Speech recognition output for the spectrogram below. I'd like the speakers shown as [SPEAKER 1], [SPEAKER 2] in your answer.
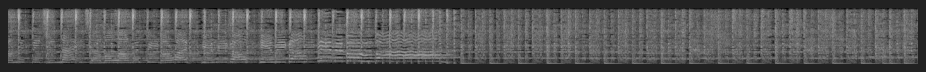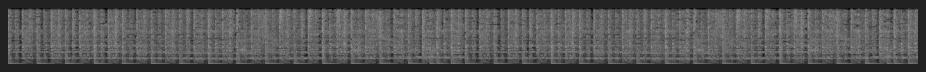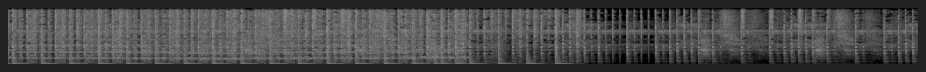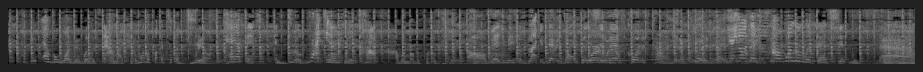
[SPEAKER 1] Come with me tonight, come along ever wondered what it would sound like if a motherfucker took a drill, half inch, and drilled right into the top of a motherfucker's head?
[SPEAKER 2] Oh man, you mean some black and decker dome pillow
[SPEAKER 1] Word,
[SPEAKER 2] shit,
[SPEAKER 1] one of those cordless kinds.
[SPEAKER 2] Yeah,
[SPEAKER 1] you know what I'm saying? I wonder what that shit would sound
